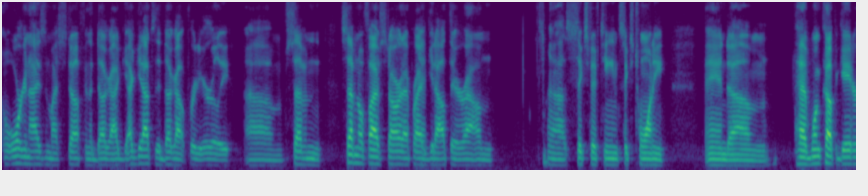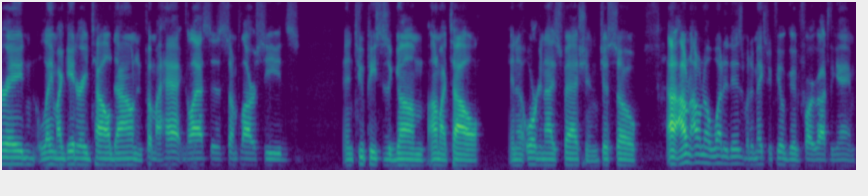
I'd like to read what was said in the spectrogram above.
organizing my stuff in the dugout. I get out to the dugout pretty early. Um, seven seven oh five start. I probably get out there around uh, 615, 620, and um, have one cup of Gatorade, lay my Gatorade towel down, and put my hat, glasses, sunflower seeds, and two pieces of gum on my towel in an organized fashion, just so I, don't I don't know what it is, but it makes me feel good before I go out to the game.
